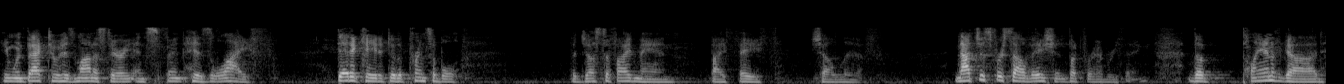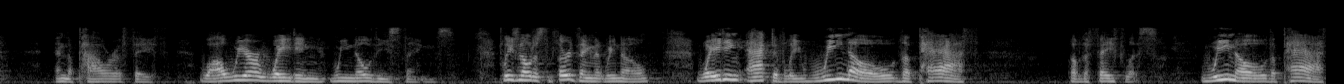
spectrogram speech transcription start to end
He went back to his monastery and spent his life dedicated to the principle the justified man by faith shall live. Not just for salvation, but for everything. The plan of God and the power of faith. While we are waiting, we know these things. Please notice the third thing that we know. Waiting actively, we know the path of the faithless. We know the path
